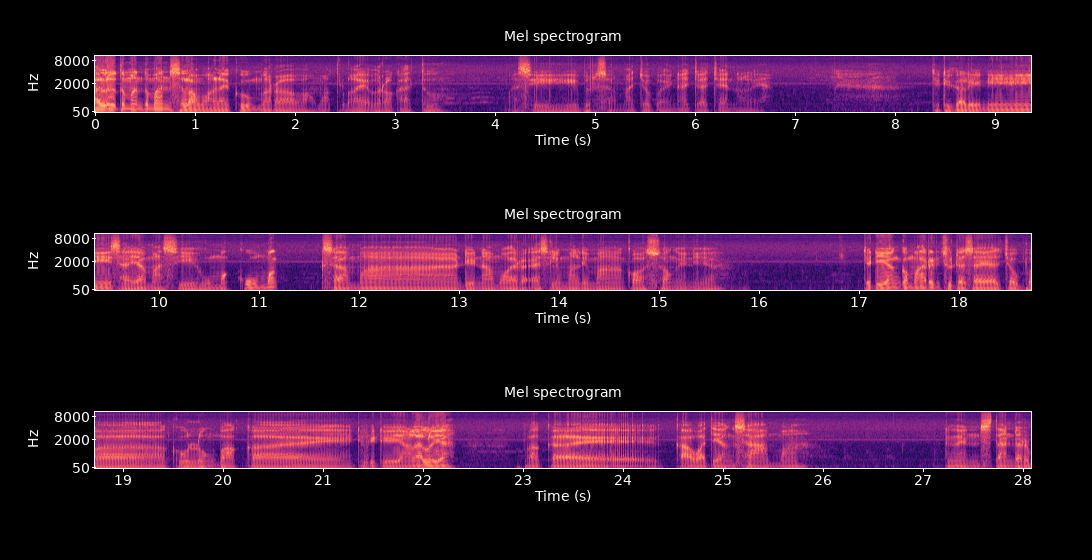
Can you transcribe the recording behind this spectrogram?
Halo teman-teman, Assalamualaikum warahmatullahi wabarakatuh. Masih bersama Cobain Aja channel ya. Jadi kali ini saya masih umek-umek sama Dynamo RS 550 ini ya. Jadi yang kemarin sudah saya coba gulung pakai di video yang lalu ya. Pakai kawat yang sama dengan standar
